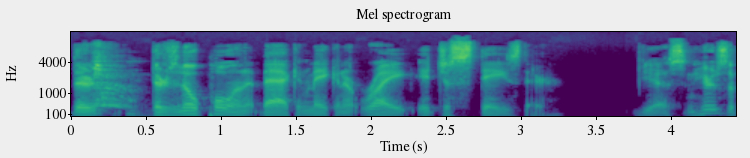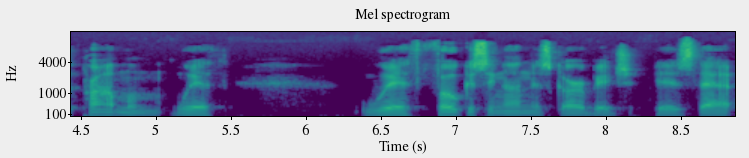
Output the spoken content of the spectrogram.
there's there's no pulling it back and making it right. It just stays there. Yes, and here's the problem with with focusing on this garbage is that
